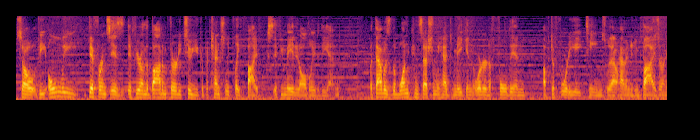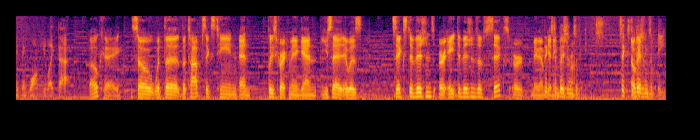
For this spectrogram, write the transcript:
So the only difference is if you're on the bottom 32, you could potentially play five weeks if you made it all the way to the end. But that was the one concession we had to make in order to fold in up to 48 teams without having to do buys or anything wonky like that. Okay, so with the the top 16, and please correct me again. You said it was six divisions or eight divisions of six, or maybe I'm Six getting divisions of eight. Six Okay. divisions of eight.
